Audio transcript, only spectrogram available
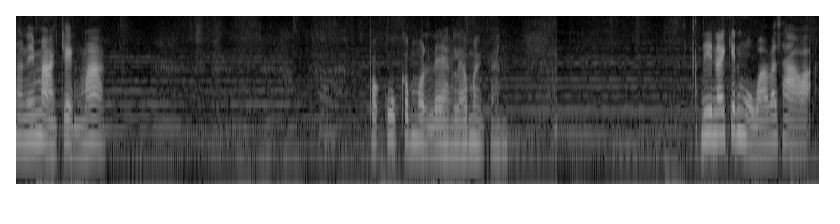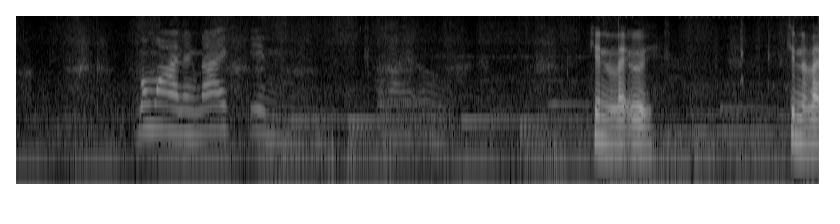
วันนี้หมาเก่งมากเพราะกูก็หมดแรงแล้วเหมือนกัน ดีนะกินหมูมาเมื่อเช้าอะเมื่อวานยังได้กลิ่นอะไรเออกินอะไรเอ่ยกินอะไร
